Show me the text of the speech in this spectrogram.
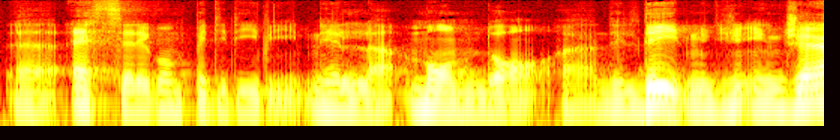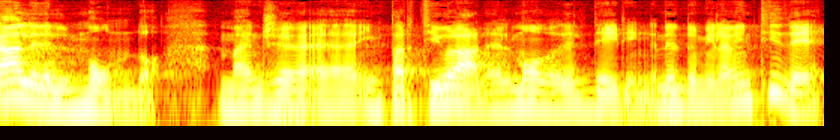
eh, essere competitivi nel mondo eh, del dating, in generale nel mondo, ma in, eh, in, particolare nel mondo del dating nel 2023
